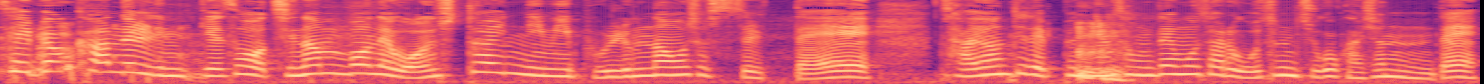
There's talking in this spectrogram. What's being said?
새벽 하늘님께서 지난번에 원슈타인님이 볼륨 나오셨을 때 자이언티 대표님 성대모사를 웃음 주고 가셨는데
